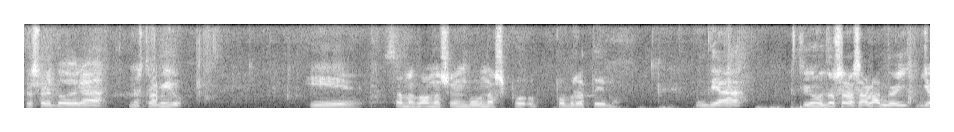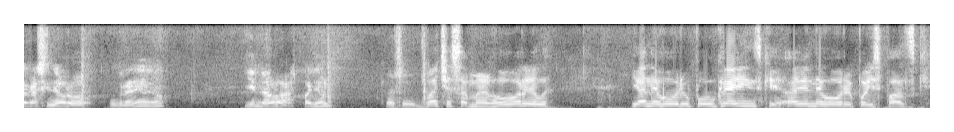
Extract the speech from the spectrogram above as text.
pero sobre todo era nuestro amigo. І саме головне, що він був наш по- побратим. Un día estuvimos dos horas hablando y yo casi no hablo ucraniano y él no habla español. Каже, два часа ми говорили. Я не говорю по-українськи, а він не говорить по-іспанськи.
